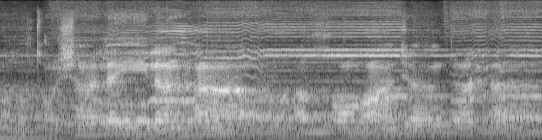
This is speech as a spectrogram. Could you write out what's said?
وأطش ليلها وأخرج ضحاها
